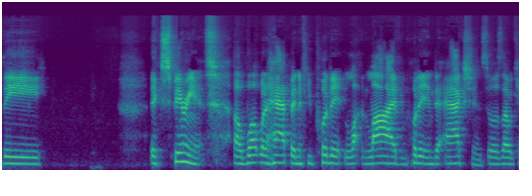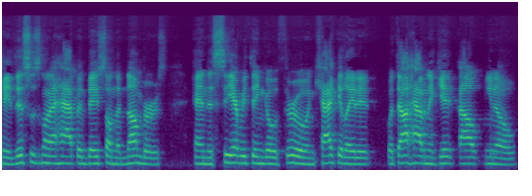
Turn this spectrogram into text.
the experience of what would happen if you put it live and put it into action. So it's like, okay, this is going to happen based on the numbers and to see everything go through and calculate it without having to get out, you know,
